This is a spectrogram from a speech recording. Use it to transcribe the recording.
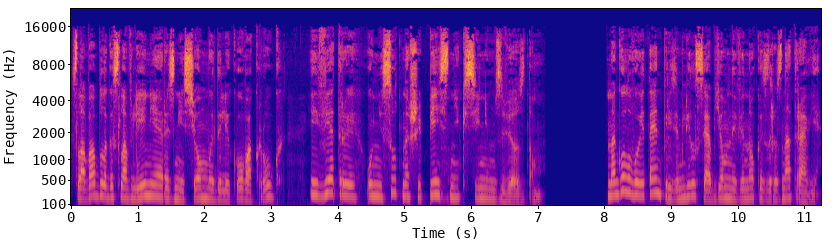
Слова благословления разнесем мы далеко вокруг, и ветры унесут наши песни к синим звездам. На голову Этайн приземлился объемный венок из разнотравья.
